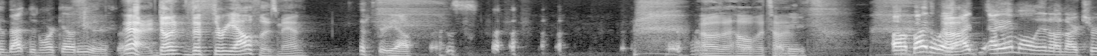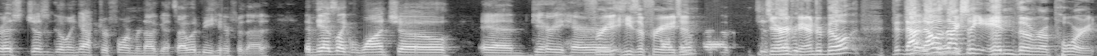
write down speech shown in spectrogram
then that didn't work out either. So, Yeah, don't the three alphas, man. the three alphas. That was a hell of a time. Uh, by the way, Uh, I, I am all in on Arturas just going after former Nuggets. I would be here for that. If he has like Juancho and Gary Harris, Free, he's a free agent. just Jared every- Vanderbilt. Th- That that was actually in the report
